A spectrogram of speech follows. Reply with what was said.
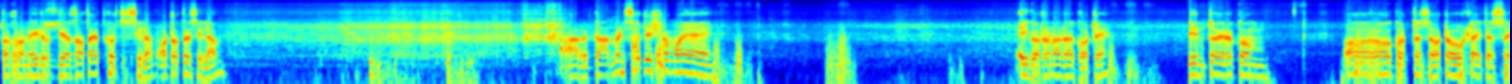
তখন এই রোড দিয়ে যাতায়াত করতেছিলাম, অটোতে ছিলাম। আর গার্মেন্টস ছুটির সময়ে এই ঘটনাটা ঘটে। দিন তো এরকম অহরহ করতেছে, অটো উল্টাইতেছে।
